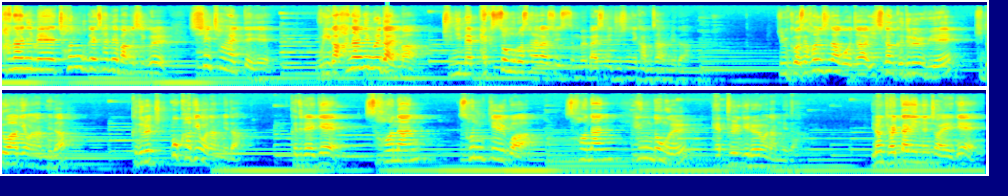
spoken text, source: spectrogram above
하나님의 천국의 삶의 방식을 실천할 때에 우리가 하나님을 닮아 주님의 백성으로 살아갈 수 있음을 말씀해 주시니 감사합니다. 주님 그것에 헌신하고자 이 시간 그들을 위해 기도하기 원합니다. 그들을 축복하기 원합니다. 그들에게 선한 손길과 선한 행동을 베풀기를 원합니다. 이런 결단이 있는 저에게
